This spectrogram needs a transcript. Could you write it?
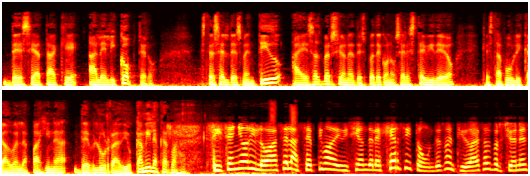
de ese ataque al helicóptero. Este es el desmentido a esas versiones después de conocer este video que está publicado en la página de Blue Radio. Camila Carvajal. Sí, señor, y lo hace la séptima división del ejército, un desmentido a esas versiones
